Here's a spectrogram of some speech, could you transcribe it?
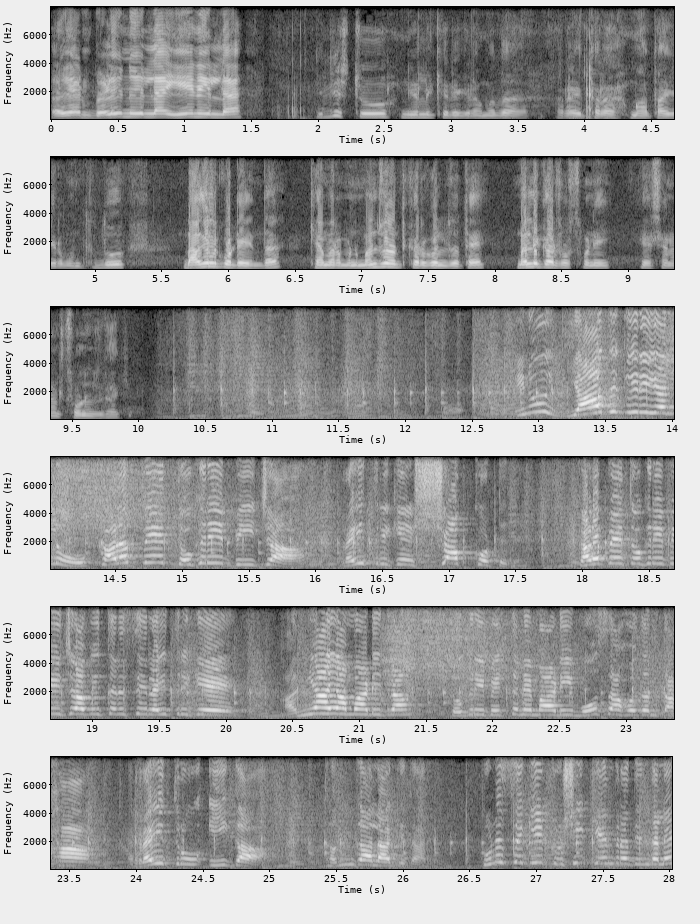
ಏನು ಬೆಳೆನೂ ಇಲ್ಲ ಏನಿಲ್ಲ ಇದಿಷ್ಟು ನೀಲಕೆರೆ ಗ್ರಾಮದ ರೈತರ ಮಾತಾಗಿರುವಂಥದ್ದು. ಬಾಗಲಕೋಟೆಯಿಂದ ಕ್ಯಾಮರಾಮನ್ ಮಂಜುನಾಥ್ ಕರ್ಗೋಲ್ ಜೊತೆ ಮಲ್ಲಿಕಾರ್ಜುನ ಹೊಸಮನಿ ಏಷ್ಯಾನೆಟ್ ಸೋಣುಗಾಗಿ ಇನ್ನು ಯಾದಗಿರಿಯಲ್ಲೂ ಕಳಪೆ ತೊಗರಿ ಬೀಜ ರೈತರಿಗೆ ಶಾಕ್ ಕೊಟ್ಟಿದೆ. ಕಳಪೆ ತೊಗರಿ ಬೀಜ ವಿತರಿಸಿ ರೈತರಿಗೆ ಅನ್ಯಾಯ ಮಾಡಿದ್ರ? ತೊಗರಿ ಬಿತ್ತನೆ ಮಾಡಿ ಮೋಸ ಹೋದಂತಹ ರೈತರು ಈಗ ಕಂಗಾಲಾಗಿದ್ದಾರೆ. ಹುಣಸಗಿ ಕೃಷಿ ಕೇಂದ್ರದಿಂದಲೇ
